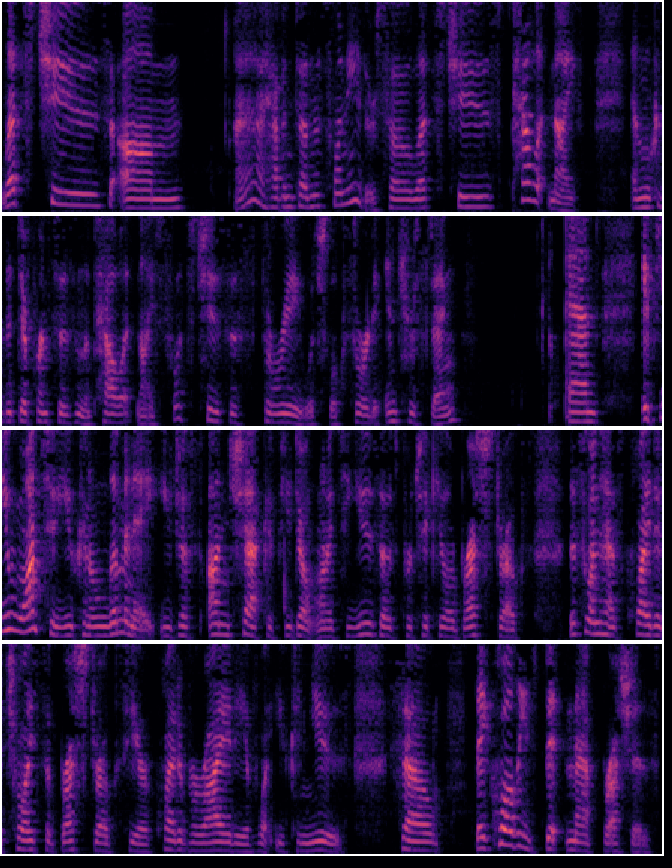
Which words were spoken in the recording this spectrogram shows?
Let's choose, um, I haven't done this one either. So let's choose palette knife and look at the differences in the palette knives. Let's choose this three, which looks sort of interesting. And if you want to, you can eliminate, you just uncheck if you don't want it to use those particular brush strokes. This one has quite a choice of brush strokes here, quite a variety of what you can use. So they call these bitmap brushes.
